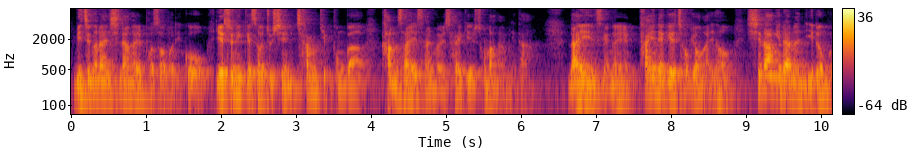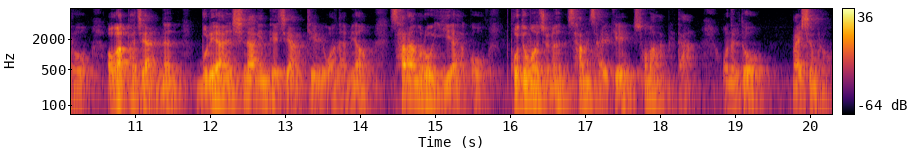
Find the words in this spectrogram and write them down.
미지근한 신앙을 벗어버리고 예수님께서 주신 참 기쁨과 감사의 삶을 살길 소망합니다. 나의 인생을 타인에게 적용하여 신앙이라는 이름으로 억압하지 않는 무례한 신앙인 되지 않길 원하며 사랑으로 이해하고 보듬어주는 삶 살길 소망합니다. 오늘도 말씀으로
